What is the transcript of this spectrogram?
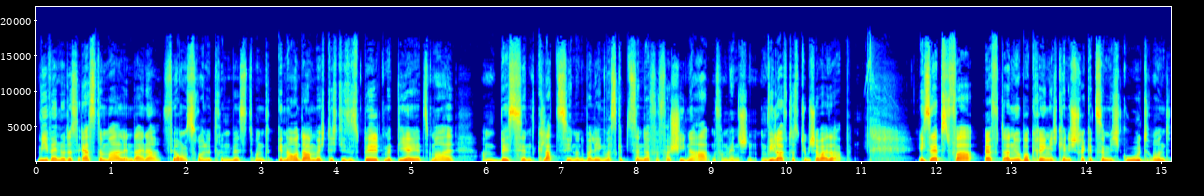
wie wenn du das erste Mal in deiner Führungsrolle drin bist. Und genau da möchte ich dieses Bild mit dir jetzt mal ein bisschen glatt ziehen und überlegen, was gibt es denn da für verschiedene Arten von Menschen? Und wie läuft das typischerweise ab? Ich selbst fahre öfter Nürburgring, ich kenne die Strecke ziemlich gut und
